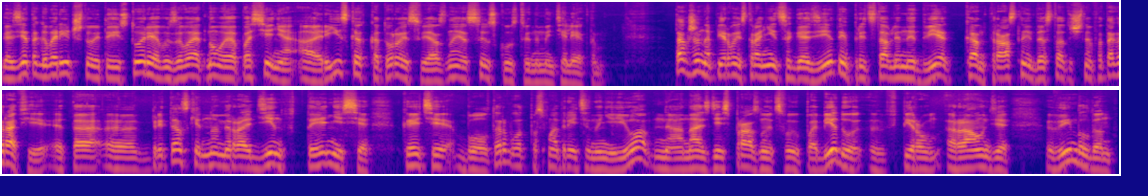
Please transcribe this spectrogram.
Газета говорит, что эта история вызывает новые опасения о рисках, которые связаны с искусственным интеллектом. Также на первой странице газеты представлены две контрастные достаточно фотографии. Это э, британский номер один в теннисе Кэти Болтер. Вот посмотрите на нее. Она здесь празднует свою победу э, в первом раунде Вимблдон.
